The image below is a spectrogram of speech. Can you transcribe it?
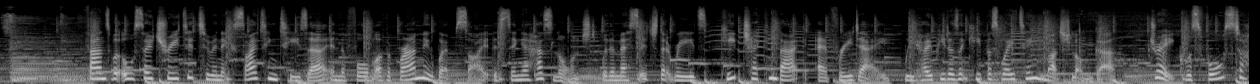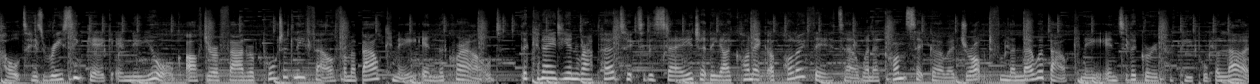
To. Fans were also treated to an exciting teaser in the form of a brand new website the singer has launched with a message that reads, Keep checking back every day. We hope he doesn't keep us waiting much longer. Drake was forced to halt his recent gig in New York after a fan reportedly fell from a balcony in the crowd. The Canadian rapper took to the stage at the iconic Apollo Theatre when a concert goer dropped from the lower balcony into the group of people below.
